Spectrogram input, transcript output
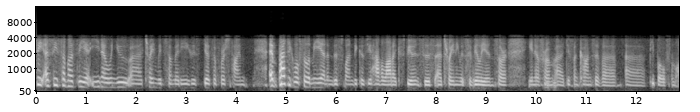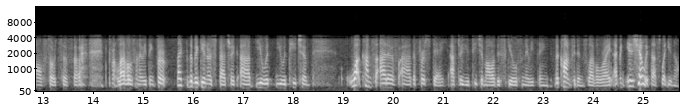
see. I see some of the. You know, when you uh, train with somebody who's just a first time, and Patrick will fill me in on this one because you have a lot of experiences uh, training with civilians or, you know, from mm-hmm. uh, different kinds of uh, uh, people from all sorts of uh, different levels and everything. For like the beginners, Patrick, uh, you would you would teach them what comes out of uh, the first day after you teach them all of the skills and everything, the confidence level, right? I mean, share with us what you know.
